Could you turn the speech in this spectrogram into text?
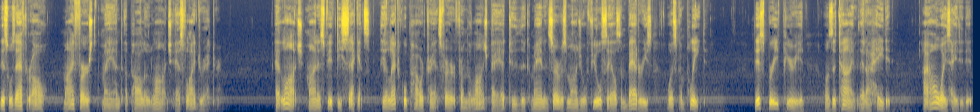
This was, after all, my first manned Apollo launch as flight director. At launch, minus 50 seconds, the electrical power transfer from the launch pad to the command and service module fuel cells and batteries was complete. This brief period was the time that I hated. I always hated it.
